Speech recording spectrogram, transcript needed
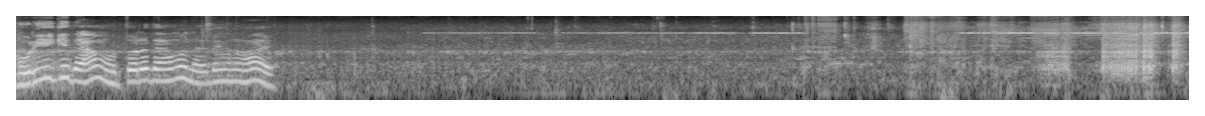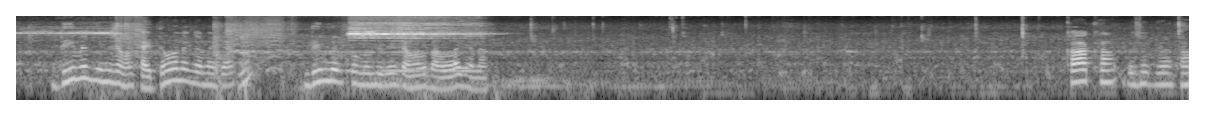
বুড়ি কি দেখাম তোরে দেখামো না এটা কোনো হয়। ডিমের জিনিস আমার খাইতে মনে করে না কেন ডিমের কোনো জিনিস আমার ভালো লাগে না। খা খা বেশি করে খা।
